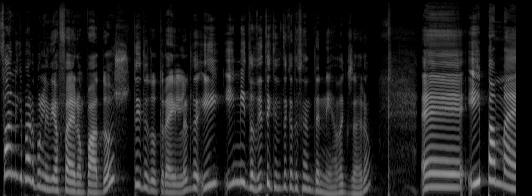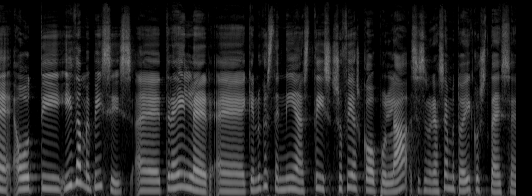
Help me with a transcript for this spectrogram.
Φάνηκε πάρα πολύ ενδιαφέρον πάντως. Δείτε το τρέιλερ ή, ή μην το δείτε και δείτε κατευθείαν την ταινία, δεν ξέρω. Ε, είπαμε ότι είδαμε επίσης ε, τρέιλερ ε, καινούργιας ταινίας της Σοφίας Κόπολα σε συνεργασία με το 24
